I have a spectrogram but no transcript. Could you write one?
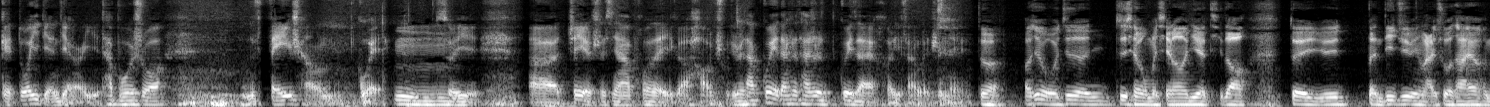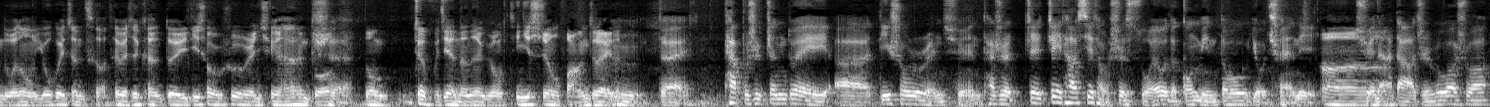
给多一点点而已，它不会说。非常贵，嗯，所以，呃，这也是新加坡的一个好处，就是它贵，但是它是贵在合理范围之内。对，而且我记得之前我们闲聊你也提到，对于本地居民来说，它还有很多那种优惠政策，特别是可能对于低收入人群，还有很多那种政府建的那种经济适用房之类的。嗯，对。它不是针对呃低收入人群，它是这这套系统是所有的公民都有权利去拿到，只不过说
